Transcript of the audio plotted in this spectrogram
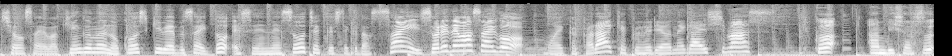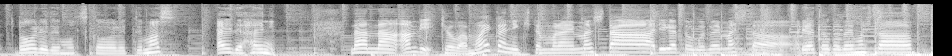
詳細はキングムーンの公式ウェブサイト SNS をチェックしてください。それでは最後萌香から曲振りお願いします。曲はアンビシャスロールでも使われてます。愛でハイに。ランランアンビ今日は萌香に来てもらいました。ありがとうございました。ありがとうございました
